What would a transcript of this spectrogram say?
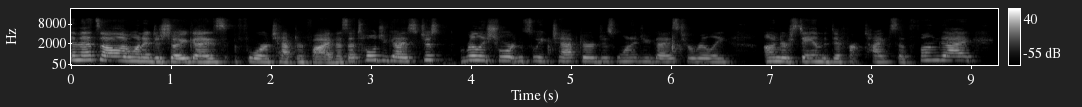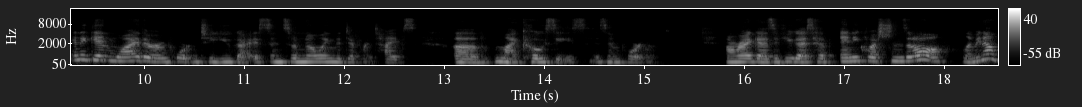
And that's all I wanted to show you guys for chapter five. As I told you guys, just really short and sweet chapter. Just wanted you guys to really understand the different types of fungi and again, why they're important to you guys. And so knowing the different types of mycoses is important. All right, guys, if you guys have any questions at all, let me know.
